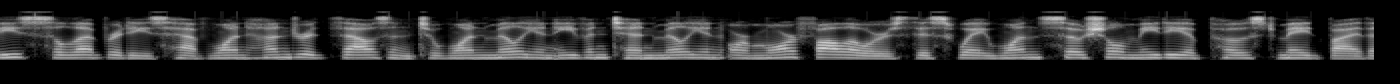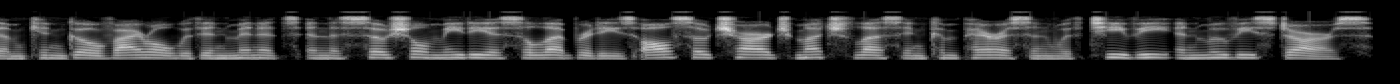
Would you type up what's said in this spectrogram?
these celebrities have 100,000 to 1 million even 10 million or more followers this way one social media post made by them can go viral within minutes and the social media celebrities also charge much less in comparison with TV and movie stars.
